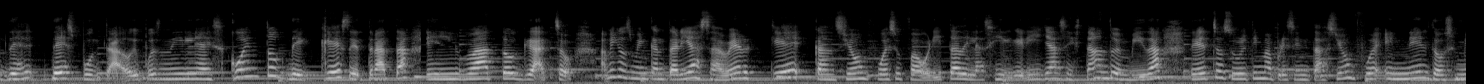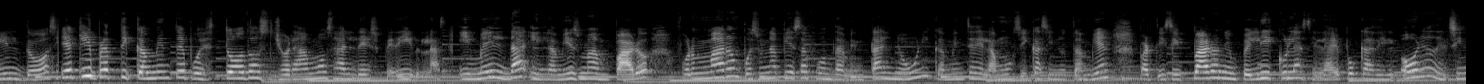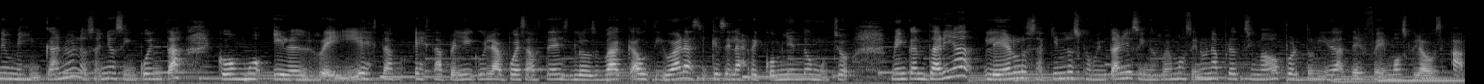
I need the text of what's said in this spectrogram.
despuntado. Y pues ni les cuento de qué se trata el vato gacho. Amigos, me encantaría saber qué canción fue su favorita de las jilguerillas estando en vida. De hecho, su última presentación fue en el 2002 y aquí prácticamente pues todos lloramos al despedir Imelda y la misma Amparo formaron pues una pieza fundamental no únicamente de la música, sino también participaron en películas de la época del oro del cine mexicano en los años 50 como El Rey. Esta, esta película pues a ustedes los va a cautivar, así que se las recomiendo mucho. Me encantaría leerlos aquí en los comentarios y nos vemos en una próxima oportunidad de Famous Close Up.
